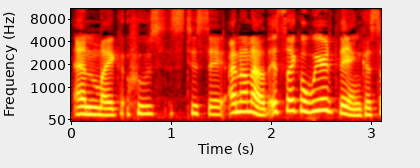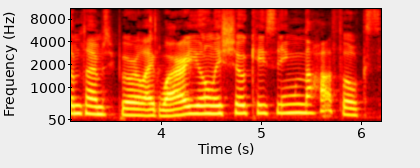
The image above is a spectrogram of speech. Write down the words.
and like who's to say? I don't know. It's like a weird thing because sometimes people are like, "Why are you only showcasing the hot folks?"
